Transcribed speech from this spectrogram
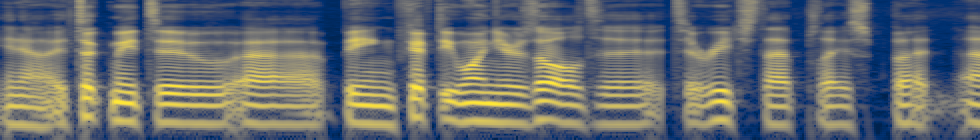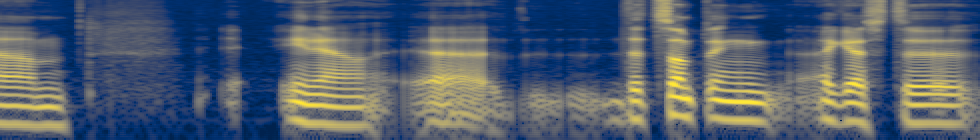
you know it took me to uh, being 51 years old to to reach that place. But um, you know, uh, that's something I guess to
